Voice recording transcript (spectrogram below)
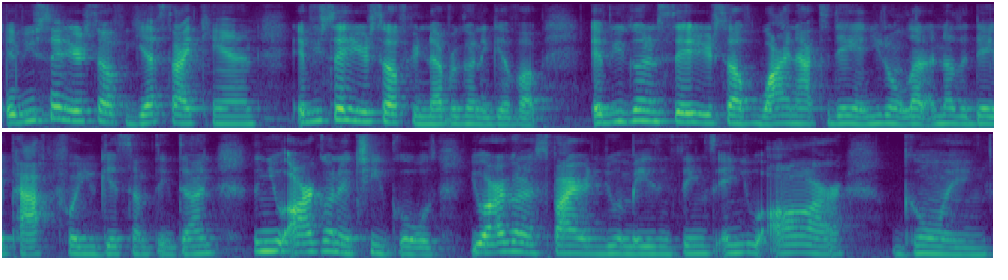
If you say to yourself, Yes, I can. If you say to yourself, You're never going to give up. If you're going to say to yourself, Why not today? and you don't let another day pass before you get something done, then you are going to achieve goals. You are going to aspire to do amazing things and you are going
